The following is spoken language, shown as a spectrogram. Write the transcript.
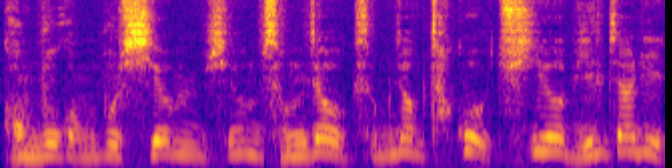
공부 공부 시험 시험 성적 성적 자꾸 취업 일자리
